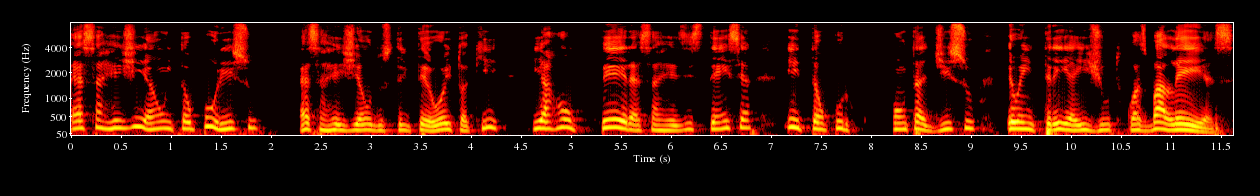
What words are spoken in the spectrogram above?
essa região. Então, por isso, essa região dos 38 aqui ia romper essa resistência. Então, por conta disso, eu entrei aí junto com as baleias.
